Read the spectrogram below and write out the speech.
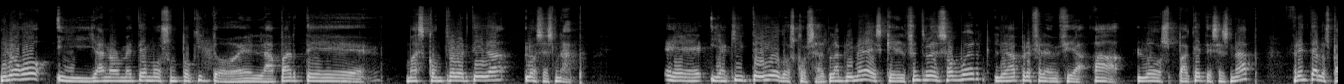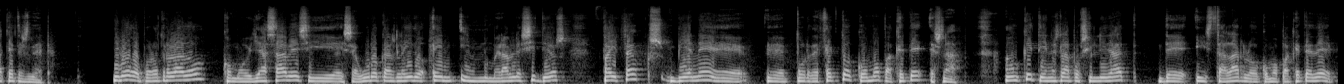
Y luego, y ya nos metemos un poquito en la parte más controvertida, los Snap. Eh, y aquí te digo dos cosas. La primera es que el centro de software le da preferencia a los paquetes Snap frente a los paquetes DEP. Y luego, por otro lado, como ya sabes y seguro que has leído en innumerables sitios, Firefox viene eh, por defecto como paquete Snap, aunque tienes la posibilidad de instalarlo como paquete de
